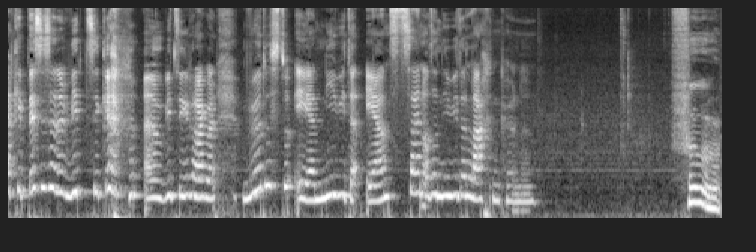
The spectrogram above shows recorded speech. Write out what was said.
okay, das ist eine witzige, eine witzige Frage, weil würdest du eher nie wieder ernst sein oder nie wieder lachen können? Puh.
